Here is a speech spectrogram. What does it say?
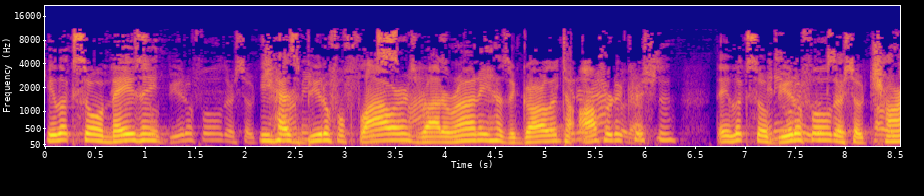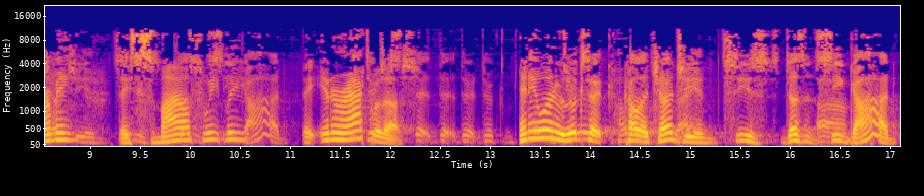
He looks so amazing. So so he has beautiful flowers. Radharani has a garland to offer to Krishna. Us. They look so Anyone beautiful. They're like so charming. They smile sweetly. God, They interact they're with just, us. They're, they're, Anyone who looks at Kalachandji right? and sees doesn't um, see God,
